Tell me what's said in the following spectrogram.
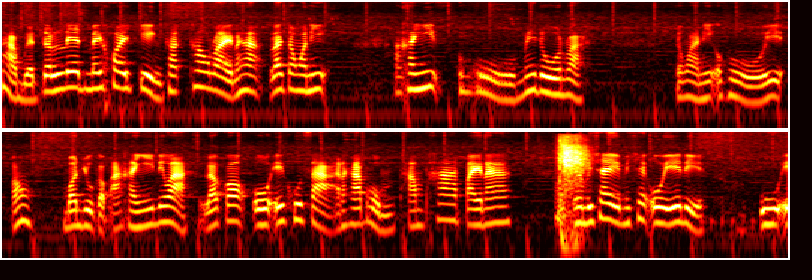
สาเหมือนจะเล่นไม่ค่อยเก่งสักเท่าไหร่นะฮะ แล้วจังหวะนี้อาคางิโอ้โห ไม่โดนว่ะ จังหวะนี้โอ้โหเอ้าบอลอยู่กับอาคางินี่ว่ะแล้วก็โอเอคุสะนะครับผมทำพลาดไปนะเออไม่ใช่ไม่ใช่โอเอดิอูเอ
